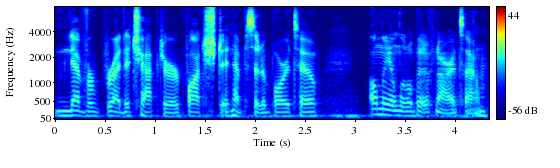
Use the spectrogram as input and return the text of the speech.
Never read a chapter, watched an episode of Boruto. Only a little bit of Naruto.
